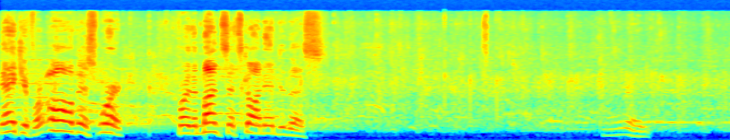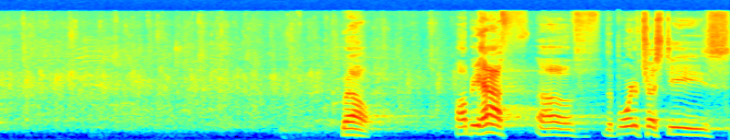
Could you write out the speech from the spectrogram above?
Thank you for all this work, for the months that's gone into this. All right. Well, on behalf of the Board of Trustees,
